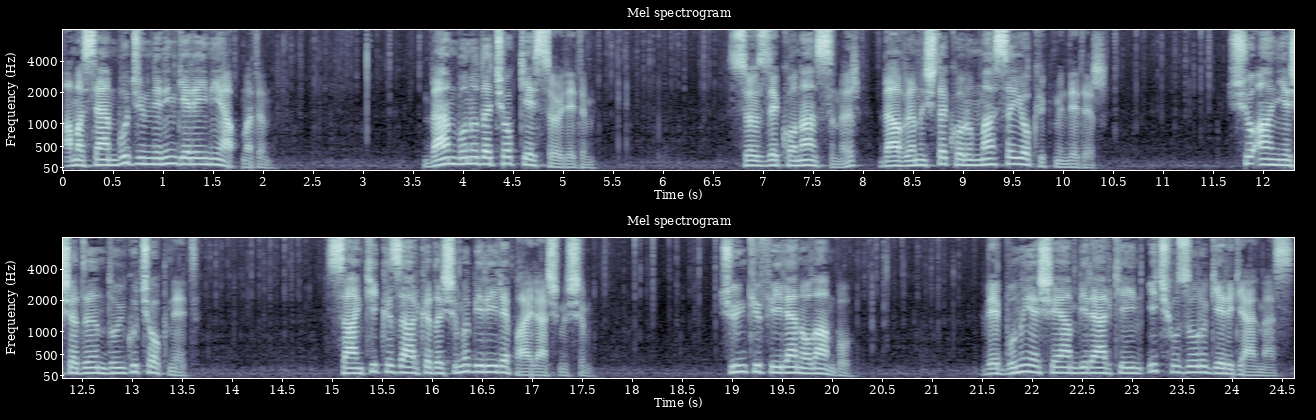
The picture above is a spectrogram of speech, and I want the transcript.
Ama sen bu cümlenin gereğini yapmadın. Ben bunu da çok kez söyledim. Sözde konan sınır, davranışta korunmazsa yok hükmündedir. Şu an yaşadığın duygu çok net. Sanki kız arkadaşımı biriyle paylaşmışım. Çünkü fiilen olan bu. Ve bunu yaşayan bir erkeğin iç huzuru geri gelmez.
